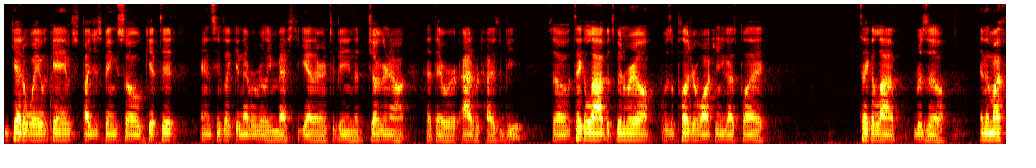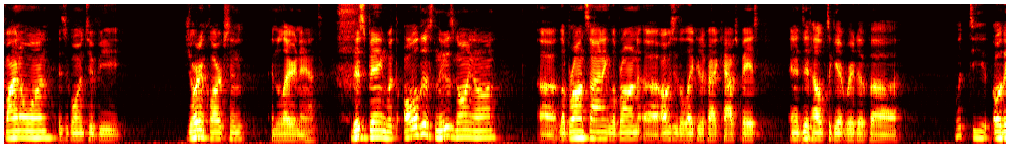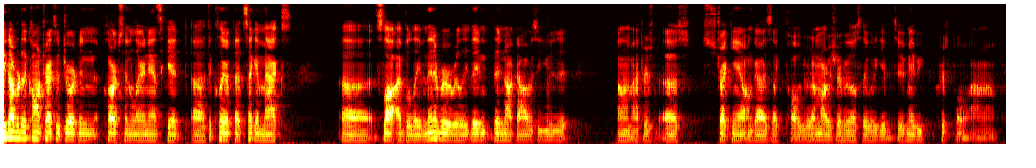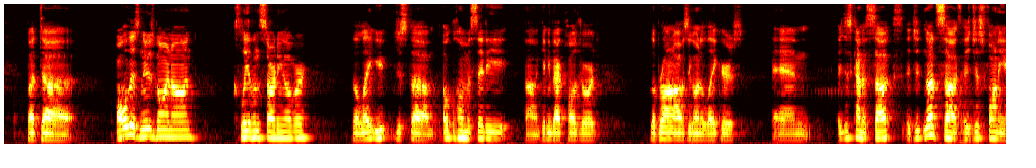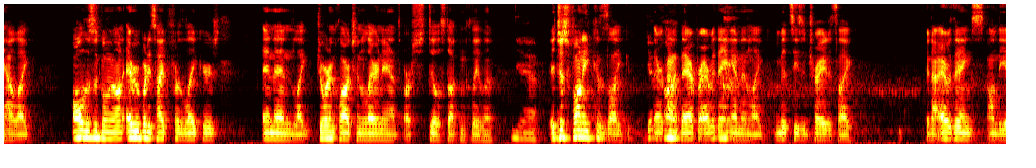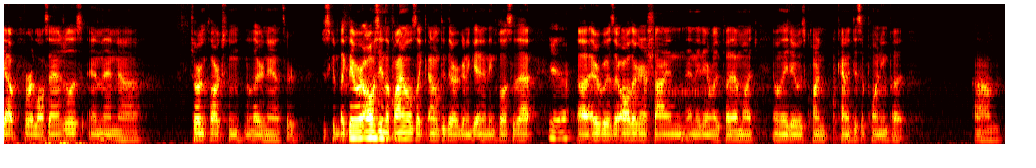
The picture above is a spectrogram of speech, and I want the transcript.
get away with games by just being so gifted, and it seems like it never really meshed together into being the juggernaut that they were advertised to be. So take a lap. It's been real. It was a pleasure watching you guys play. Take a lap, Brazil. And then my final one is going to be Jordan Clarkson and Larry Nance. This being with all this news going on, uh, LeBron signing, LeBron, uh, obviously the Lakers have had cap space, and it did help to get rid of uh, what do you? Oh, they got rid of the contracts of Jordan Clarkson and Larry Nance to get uh, to clear up that second max uh, slot, I believe, and they never really they they're not gonna obviously use it um, after uh, striking out on guys like Paul George. I'm not really sure who else they would have given it to. Maybe Chris Paul. I don't know. But uh, all this news going on, Cleveland starting over, the late you just uh, Oklahoma City uh, getting back Paul George, LeBron obviously going to Lakers, and it just kind of sucks. It just not sucks. It's just funny how like all this is going on. Everybody's hyped for the Lakers, and then like Jordan Clarkson and Larry Nance are still stuck in Cleveland. Yeah. It's just funny because like Get they're kind of there for everything, and then like mid-season trade, it's like you know everything's on the up for Los Angeles, and then uh, Jordan Clarkson and Larry Nance are just gonna, like they were obviously in the finals. Like I don't think they were gonna get anything close to that. Yeah. Uh, everybody was like, "Oh, they're gonna shine," and they didn't really play that much. And when they did, it was quite kind of disappointing. But um,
